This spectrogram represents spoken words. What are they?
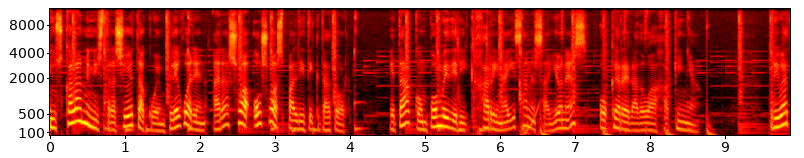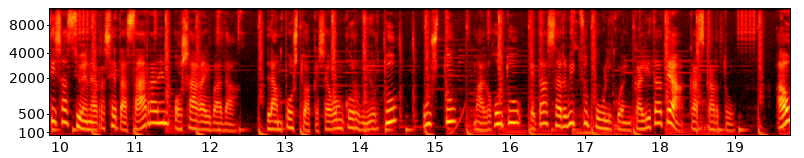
Euskal Administrazioetako enpleguaren arazoa oso aspalditik dator, eta konponbiderik jarri nahi izan ezaionez, okerrera doa jakina. Privatizazioen errezeta zaharraren osagai bada, lanpostuak ezegonkor bihurtu, ustu, malgutu eta zerbitzu publikoen kalitatea kaskartu. Hau,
